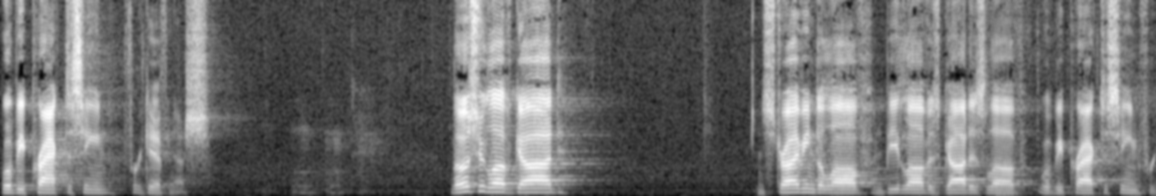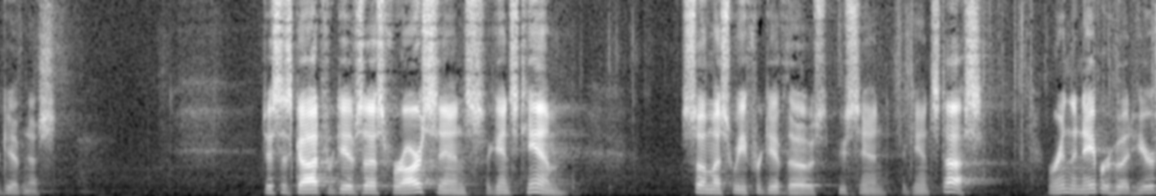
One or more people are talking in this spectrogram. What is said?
will be practicing forgiveness. Those who love God and striving to love and be love as God is love will be practicing forgiveness. Just as God forgives us for our sins against Him, so must we forgive those who sin against us. We're in the neighborhood here.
